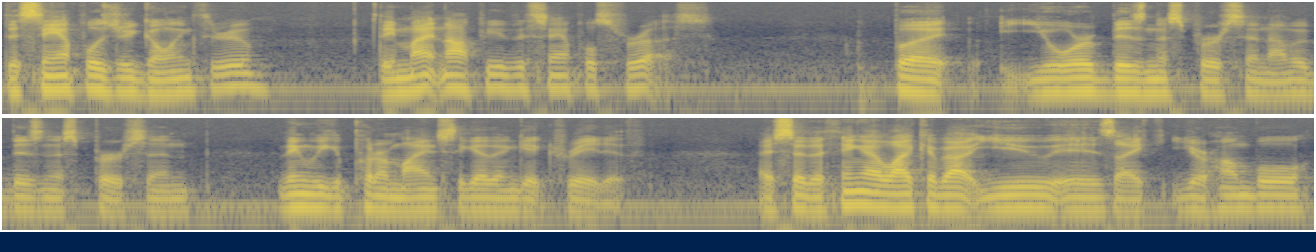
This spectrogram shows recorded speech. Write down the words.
the samples you're going through, they might not be the samples for us, but you're a business person. I'm a business person. I think we could put our minds together and get creative. I said the thing I like about you is like you're humble.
